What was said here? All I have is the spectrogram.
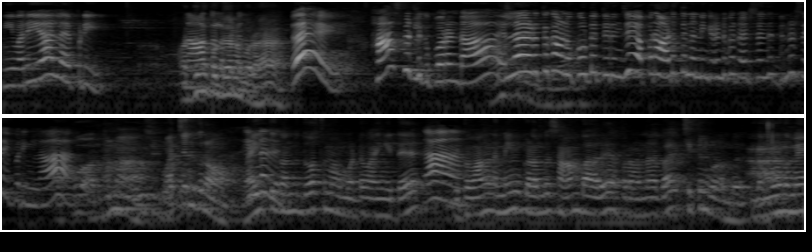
நீ வரியா இல்ல எப்படி? அர்ஜுனை கூட்டு தானே போற? ஏய்! ஹாஸ்பிட்டலுக்கு போறேன்டா. எல்லா இடத்துக்கும் அவனை கூப்பிட்டு தெரிஞ்சு அப்புறம் அடுத்து நீங்க ரெண்டு பேரும் சேர்ந்து டின்னர் செய்ய போறீங்களா? வச்சிருக்கிறோம். நைட்டுக்கு வந்து தோசை மாவு மட்டும் வாங்கிட்டு. இப்ப வாங்கின மீன் குழம்பு சாம்பார் அப்புறம் என்ன சிக்கன் குழம்பு. இந்த மூணுமே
